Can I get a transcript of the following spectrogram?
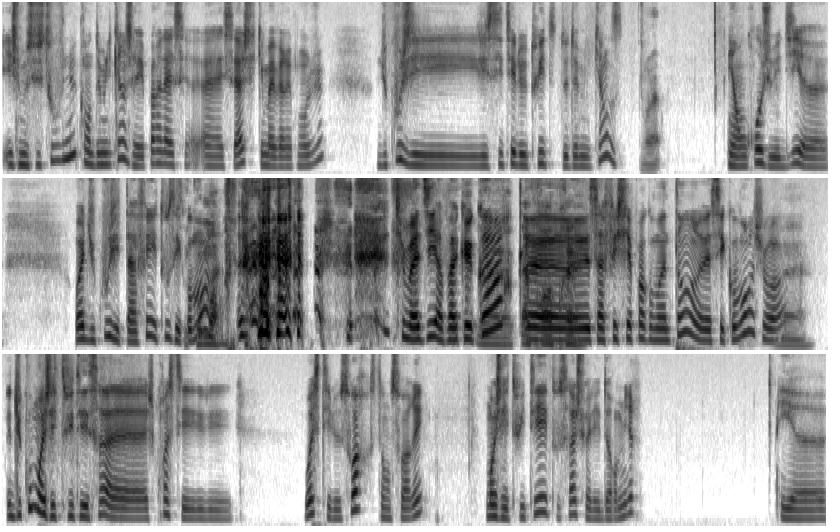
et je me suis souvenu qu'en 2015, j'avais parlé à à SCH et qu'il m'avait répondu. Du coup, j'ai j'ai cité le tweet de 2015. Ouais. Et en gros, je lui ai dit euh, Ouais, du coup, j'ai taffé et tout, c'est comment, Tu m'as dit, il n'y a pas que corps. euh, ça fait je sais pas combien de temps, euh, c'est comment, tu vois? Ouais. Et Du coup, moi, j'ai tweeté ça, euh, je crois que c'était. Ouais, c'était le soir, c'était en soirée. Moi, j'ai tweeté tout ça, je suis allée dormir. Et euh,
